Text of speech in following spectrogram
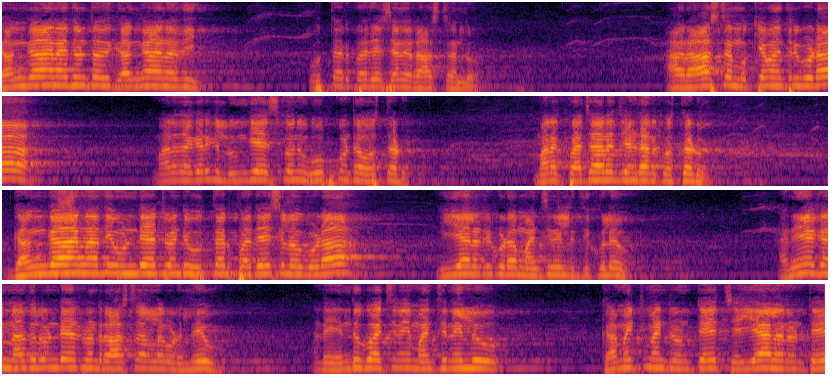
గంగా నది ఉంటుంది గంగా నది ఉత్తరప్రదేశ్ అనే రాష్ట్రంలో. ఆ రాష్ట్ర ముఖ్యమంత్రి కూడా మన దగ్గరికి లుంగేసుకొని ఊపుకుంటూ వస్తాడు. మనకు ప్రచారం చేయడానికి వస్తాడు. గంగా నది ఉండేటువంటి ఉత్తరప్రదేశ్లో కూడా ఇయ్యాలటి కూడా మంచినీళ్ళు దిక్కులేవు. అనేక నదులు ఉండేటువంటి రాష్ట్రాల్లో కూడా లేవు. అంటే ఎందుకు వచ్చినాయి మంచినీళ్ళు? కమిట్మెంట్ ఉంటే చెయ్యాలని ఉంటే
